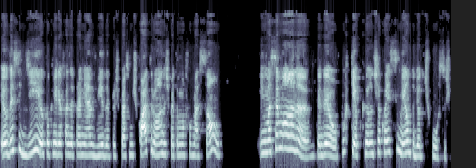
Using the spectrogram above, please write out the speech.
eu decidi o que eu queria fazer para minha vida para os próximos quatro anos para ter uma formação em uma semana, entendeu? Por quê? Porque eu não tinha conhecimento de outros cursos.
